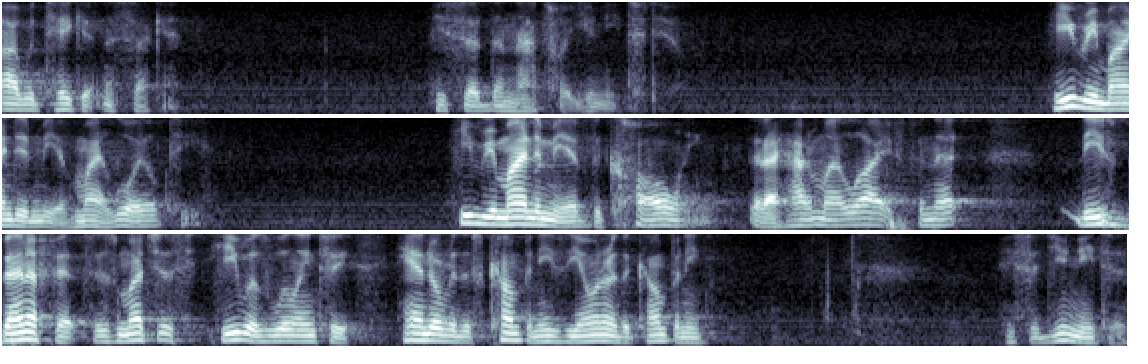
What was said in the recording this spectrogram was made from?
I would take it in a second. He said, then that's what you need to do. He reminded me of my loyalty he reminded me of the calling that I had in my life and that these benefits, as much as he was willing to hand over this company, he's the owner of the company, he said, You need to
